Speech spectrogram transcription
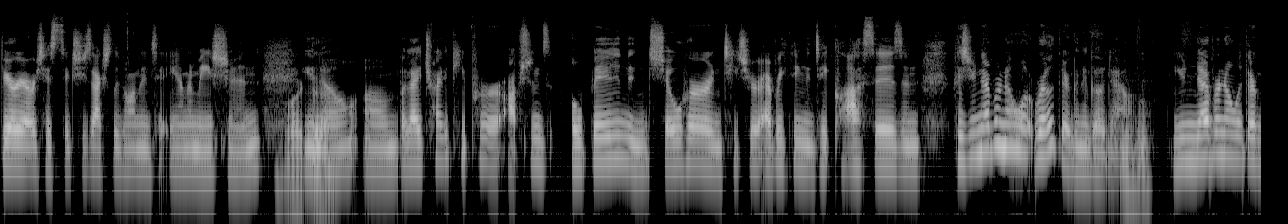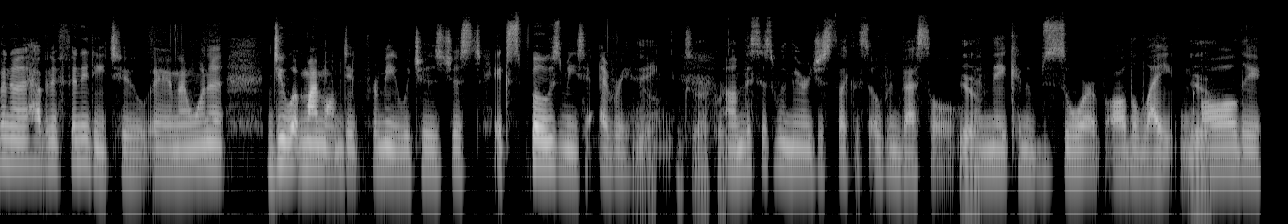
very artistic. She's actually gone into animation, like you that. know. Um, but I try to keep her options open and show her and teach her everything and take classes. And because you never know what road they're going to go down. Mm-hmm. You never know what they're going to have an affinity to. And I want to do what my mom did for me, which is just expose me to everything. Exactly. Um, this is when they're just like this open vessel Yeah. and they can absorb all the light and Yeah. all the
